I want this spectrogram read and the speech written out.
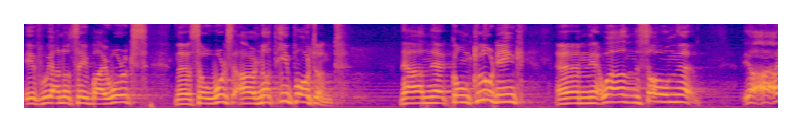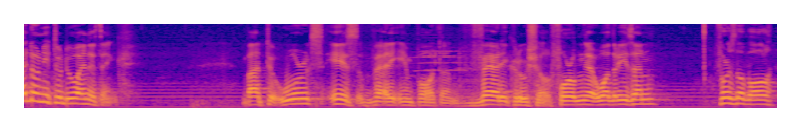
if we are not saved by works, so works are not important. They are concluding Um, well, so yeah, I don't need to do anything. But works is very important, very crucial. For um, what reason? First of all,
